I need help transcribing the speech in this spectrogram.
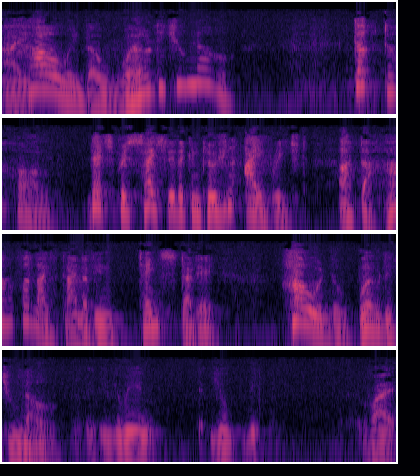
I. How in the world did you know? Dr. Hall, that's precisely the conclusion I've reached after half a lifetime of intense study. How in the world did you know? You mean. You. Why.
